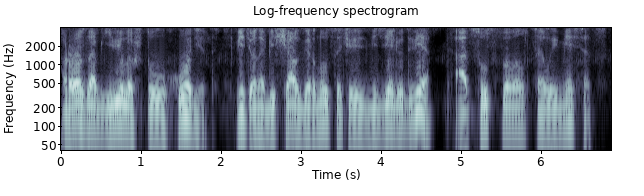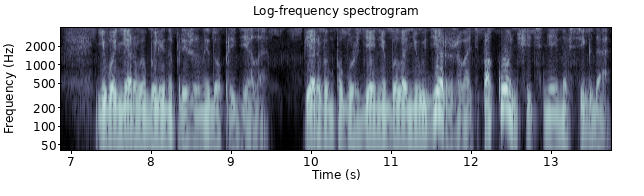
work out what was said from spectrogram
Роза объявила, что уходит, ведь он обещал вернуться через неделю-две, а отсутствовал целый месяц. Его нервы были напряжены до предела. Первым побуждением было не удерживать, покончить с ней навсегда.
